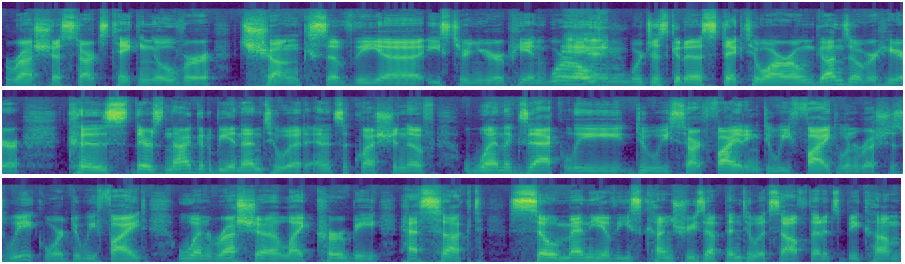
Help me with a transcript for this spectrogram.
Russia starts taking over chunks of the uh, Eastern European world. And... We're just going to stick to our own guns over here because there's not going to be an end to it. And it's a question of when exactly do we start fighting? Do we fight when Russia's weak, or do we fight when Russia, like Kirby, has sucked so many of these countries up into itself that it's become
